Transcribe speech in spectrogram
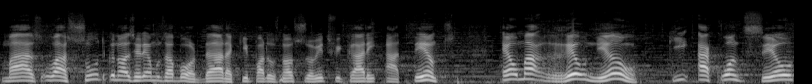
Mas o assunto que nós iremos abordar aqui para os nossos ouvintes ficarem atentos é uma reunião que aconteceu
